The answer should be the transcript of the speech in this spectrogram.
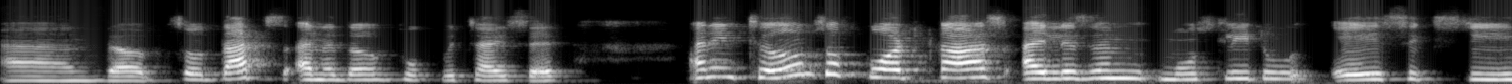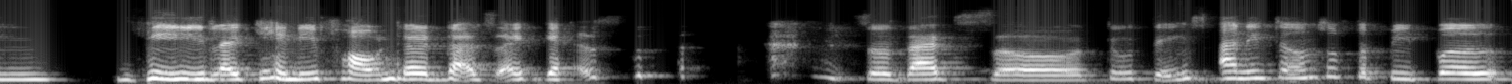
And uh, so that's another book which i said. And in terms of podcast i listen mostly to a16z like any founder does i guess. So that's uh, two things. And in terms of the people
